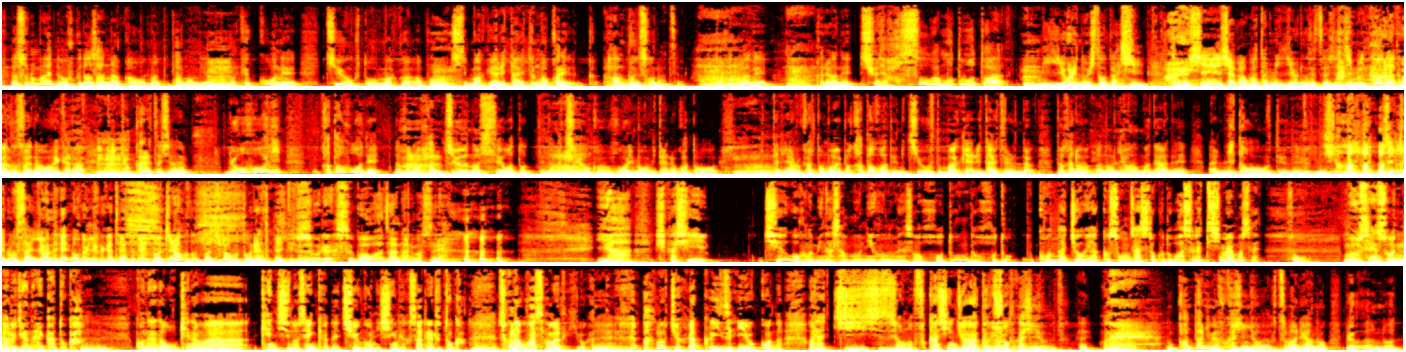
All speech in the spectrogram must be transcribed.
うん、その前でも福田さんなんかをまあ頼んでやるとか、うん、結構ね、中国とうまくアプローチしてうまくやりたいというのも彼、半分そうなんですよ。ところがね、彼はね、しかし発想がもともとは右寄りの人だし、それから支援者がまた右寄りの人だし、自民党内とかでそういうのが多いから、結局彼としてはね、両方に、片方で、だから反中の姿勢をとって、なんか中国包囲網みたいなことを言ったりやるかと思えば、片方で、ね、中国とうまくやりたいというんだ、だから、あの、日本語ではね、二頭を追うというね、二匹 のウサギをね、追いかけて、どちらも、どちらも取れないという、ね。それはすごい技になりますね。いやしかし、中国の皆さんも日本の皆さんもほとんどほとこんな条約存在することを忘れてしまいますね。そう。もう戦争になるじゃないかとか、うん、この間沖縄県知事の選挙で中国に侵略されるとか、うん、そんな噂まで広がって、うん、あの条約以前有効な、あれは事実上の不可侵条約でしょ？不可侵条約。です。ね簡単に言えば不可侵条約。つまりあの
